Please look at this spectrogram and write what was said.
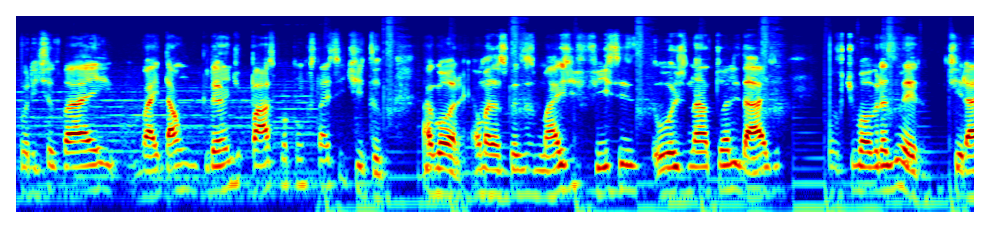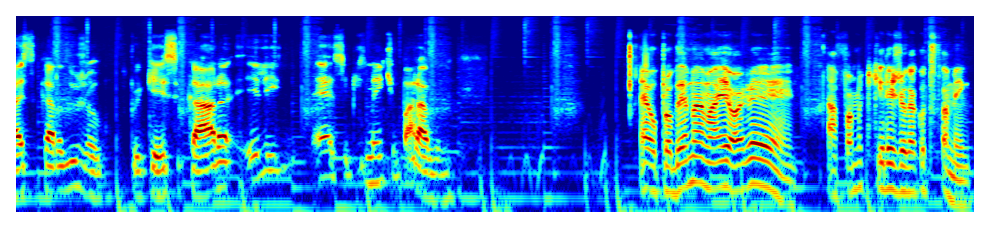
o Corinthians vai, vai dar um grande passo para conquistar esse título. Agora, é uma das coisas mais difíceis hoje na atualidade no futebol brasileiro, tirar esse cara do jogo. Porque esse cara, ele é simplesmente imparável. Né? É, o problema maior é a forma que querer jogar contra o Flamengo.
